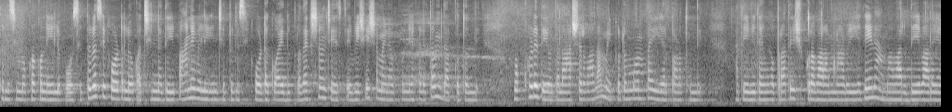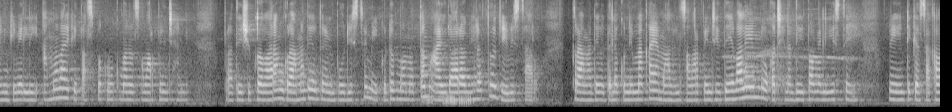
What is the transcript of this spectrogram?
తులసి మొక్కకు నీళ్ళు పోసి తులసి కోటలో ఒక చిన్న దీపాన్ని వెలిగించి తులసి కోటకు ఐదు ప్రదక్షిణలు చేస్తే విశేషమైన పుణ్య ఫలితం దక్కుతుంది. మొక్కుడి దేవతల ఆశీర్వాదం మీ కుటుంబంపై ఏర్పడుతుంది. అదేవిధంగా ప్రతి శుక్రవారం నాడు ఏదైనా అమ్మవారి దేవాలయానికి వెళ్ళి అమ్మవారికి పసుపు కుంకుమలు సమర్పించండి. ప్రతి శుక్రవారం గ్రామ దేవతలను పూజిస్తే మీ కుటుంబం మొత్తం ఆయురారోగ్యాలతో జీవిస్తారు. గ్రామ దేవతలకు నిమ్మకాయ మాలను సమర్పించి దేవాలయంలో ఒక చిన్న దీపం వెలిగిస్తే మీ ఇంటికి సకల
